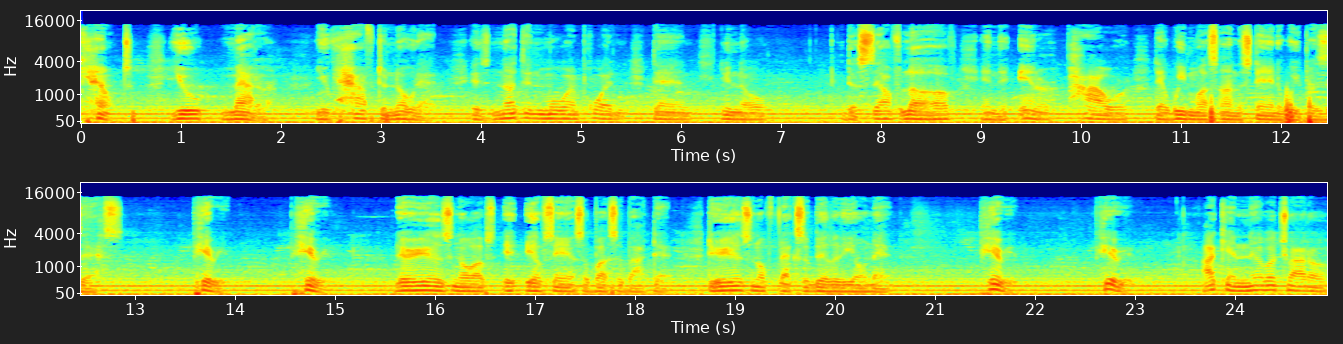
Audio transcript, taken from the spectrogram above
count. You matter. You have to know that. It's nothing more important than, you know, the self love and the inner power that we must understand that we possess. Period. Period. There is no ups, ifs, ands, or buts about that. There is no flexibility on that. Period. Period. I can never try to,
